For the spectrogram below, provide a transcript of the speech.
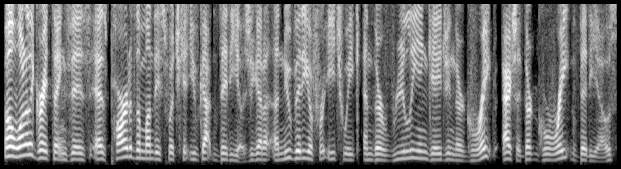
Well, one of the great things is as part of the Monday Switch Kit, you've got videos. You got a, a, new video for each week, and they're really engaging. They're great. Actually, they're great videos.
